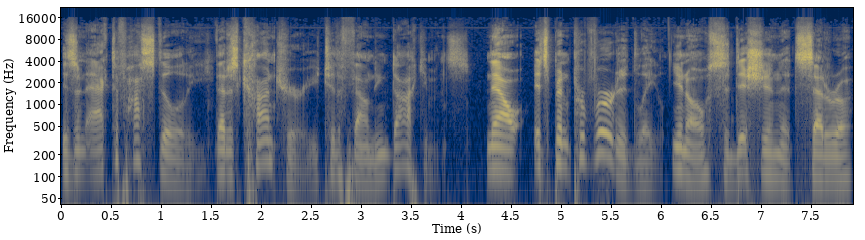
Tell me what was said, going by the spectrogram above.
is an act of hostility that is contrary to the founding documents. Now, it's been perverted lately, you know, sedition, etc.,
